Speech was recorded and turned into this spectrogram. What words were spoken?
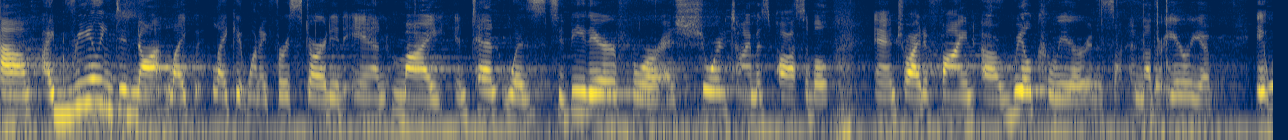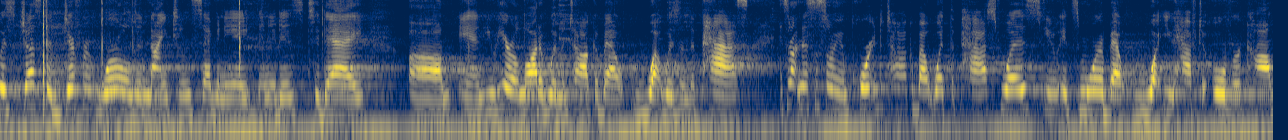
Um, I really did not like, like it when I first started, and my intent was to be there for as short a time as possible and try to find a real career in a another area. It was just a different world in 1978 than it is today. Um, and you hear a lot of women talk about what was in the past. It's not necessarily important to talk about what the past was. You know, it's more about what you have to overcome.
